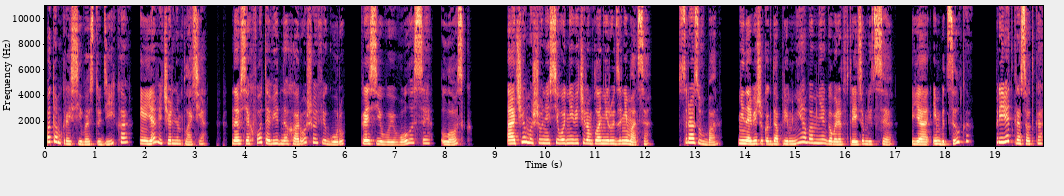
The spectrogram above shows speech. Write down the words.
потом красивая студийка, и я в вечернем платье. На всех фото видно хорошую фигуру, красивые волосы, лоск, а чем Машуня сегодня вечером планирует заниматься? Сразу в бан. Ненавижу, когда при мне обо мне говорят в третьем лице. Я имбецилка? Привет, красотка.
